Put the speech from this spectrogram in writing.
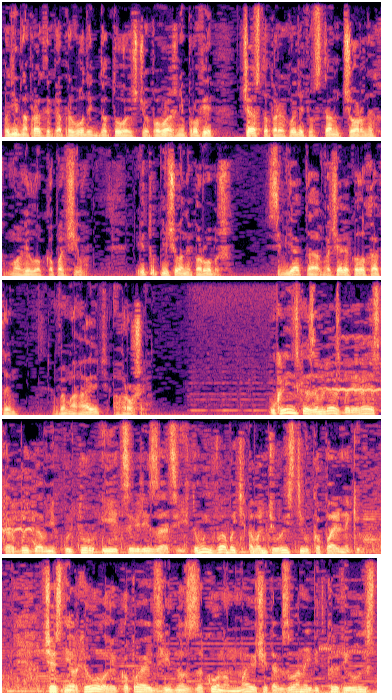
Подібна практика приводить до того, що поважні профі часто переходять у стан чорних могилок копачів. І тут нічого не поробиш. Сім'я та вечеря коло хати вимагають грошей. Українська земля зберігає скарби давніх культур і цивілізацій, тому й вабить авантюристів-копальників. Чесні археологи копають згідно з законом, маючи так званий відкритий лист,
